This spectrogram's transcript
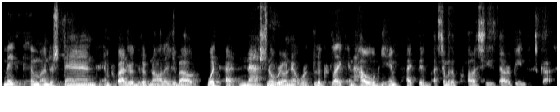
make them understand and provide a little bit of knowledge about what that national rail network looks like and how it will be impacted by some of the policies that are being discussed.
